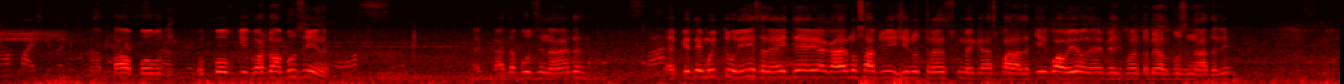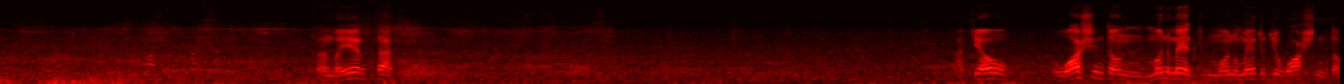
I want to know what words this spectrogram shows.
Rapaz, que vai Rapaz, o povo, que- o povo que gosta de uma buzina. Nossa, Aí cada buzinada. É porque tem muito turista, né? E tem, a galera não sabe dirigir no trânsito, como é que é as paradas aqui, igual eu, né? De vez em quando tomei umas buzinadas ali. Tá no banheiro? Tá. Aqui é o Washington Monumento, monumento de Washington.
